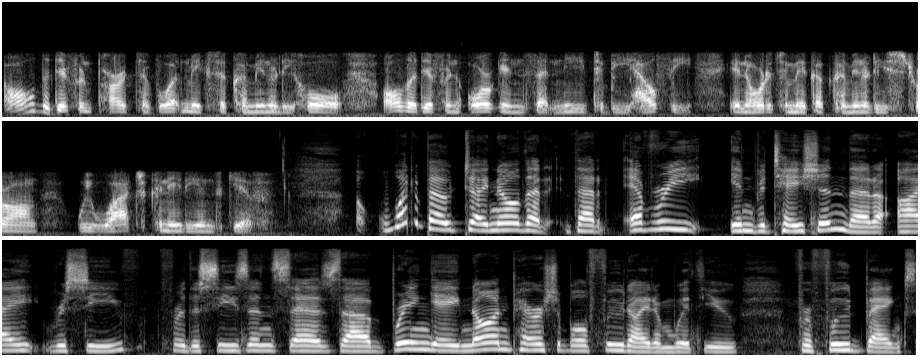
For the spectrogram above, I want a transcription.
all the different parts of what makes a community whole all the different organs that need to be healthy in order to make a community strong we watch Canadians give. What about I know that that every invitation that I receive for the season says uh, bring a non perishable food item with you for food banks.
